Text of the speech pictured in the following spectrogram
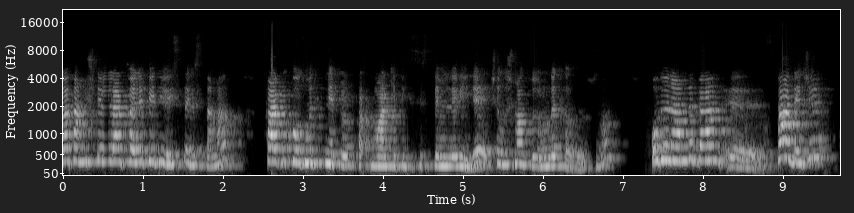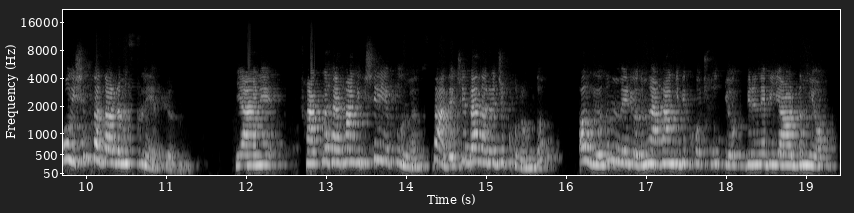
zaten müşteriler talep ediyor ister istemez. Farklı kozmetik network marketing sistemleriyle çalışmak zorunda kalıyorsunuz. O dönemde ben e, sadece o işin pazarlamasını yapıyordum. Yani farklı herhangi bir şey yapılmıyordu. Sadece ben aracı kurumdum. Alıyordum, veriyordum. Herhangi bir koçluk yok, birine bir yardım yok.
